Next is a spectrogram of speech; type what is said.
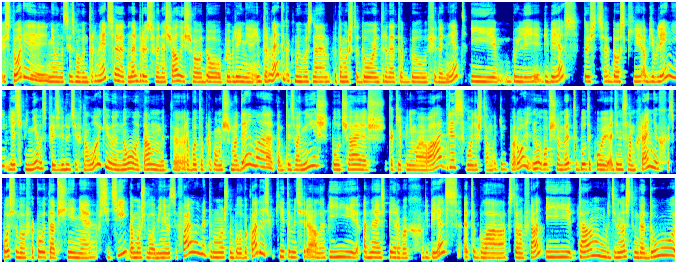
истории неонацизма в интернете, она берет свое начало еще до появления интернета, как мы его знаем, потому что до интернета был Фидонет и были BBS, то есть доски объявлений. Я тебе не воспроизведу технологию, но там это работало при помощи модема, там ты звонишь, получаешь, как я понимаю, адрес, вводишь там логин, пароль. Ну, в общем, это был такой один из самых ранних способов какого-то общения в сети. Там можно было обмениваться файлами, там можно было выкладывать какие-то материалы. И одна из первых BBS — это была Stormfront. И там в 90-м году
